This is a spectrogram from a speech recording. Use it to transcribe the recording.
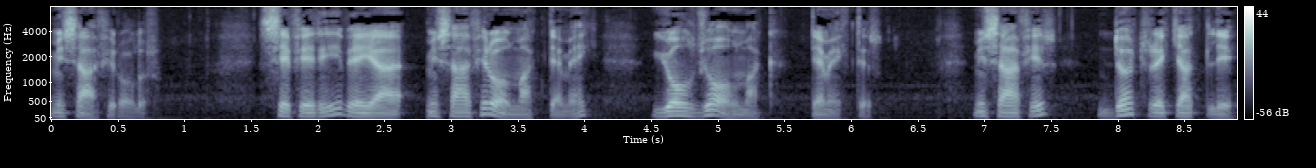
misafir olur. Seferi veya misafir olmak demek yolcu olmak demektir. Misafir dört rekatli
